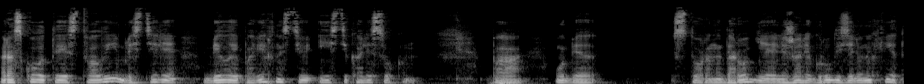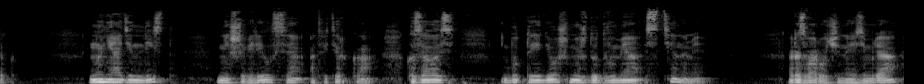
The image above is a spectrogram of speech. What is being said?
Расколотые стволы блестели белой поверхностью и истекали соком. По обе стороны дороги лежали груды зеленых веток, но ни один лист не шевелился от ветерка. Казалось, будто идешь между двумя стенами. Развороченная земля,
